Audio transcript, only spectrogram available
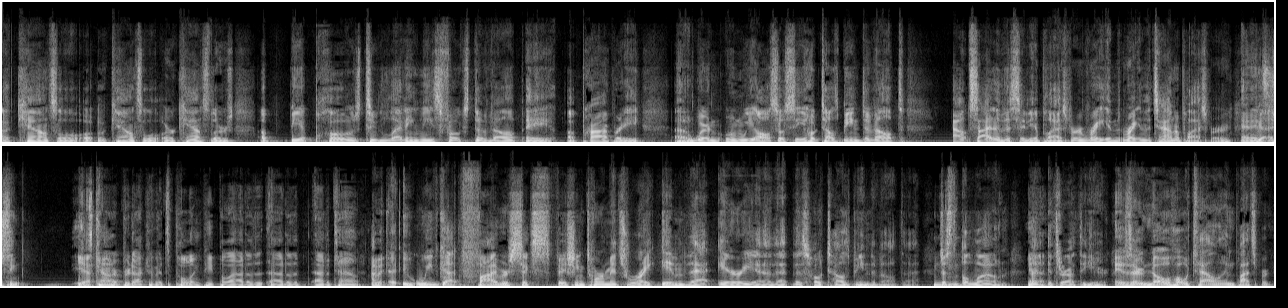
a council a council or councilors uh, be opposed to letting these folks develop a a property uh, when when we also see hotels being developed outside of the city of Plattsburgh, right in right in the town of Plattsburgh. And I think It's counterproductive. It's pulling people out of the out of the out of town. I mean, uh, we've got five or six fishing tournaments right in that area that this hotel is being developed at, just alone uh, Yeah. throughout the year. Is there no hotel in Plattsburgh?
